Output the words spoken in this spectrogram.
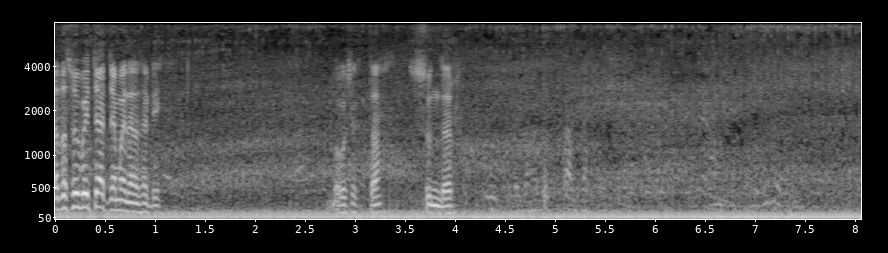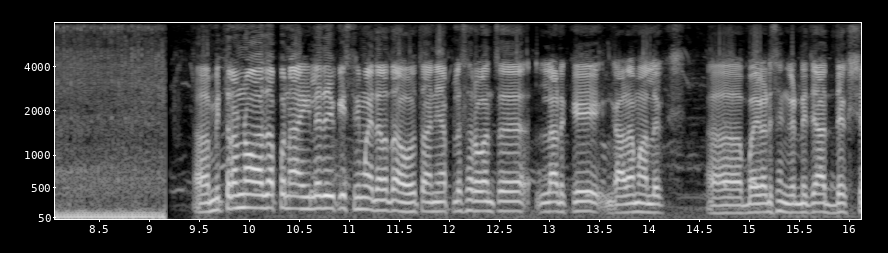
आता शुभेच्छा आजच्या मैदानासाठी. बघू शकता सुंदर. अ, मित्रांनो आज आपण अहिल्यादेवी केसरी मैदानात आहोत आणि आपल्या सर्वांचं लाडके गाडा मालक बैलगाडी संघटनेचे अध्यक्ष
